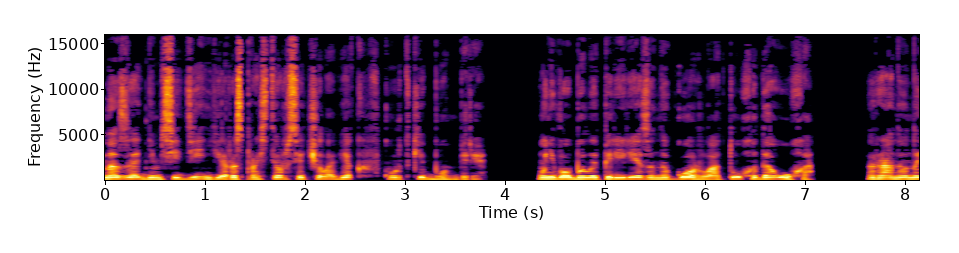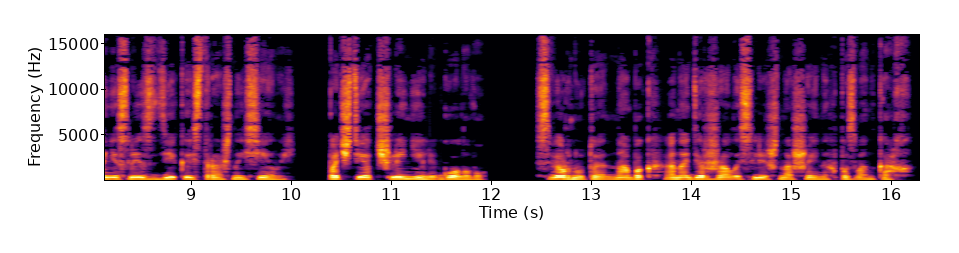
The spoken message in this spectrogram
На заднем сиденье распростерся человек в куртке-бомбере. У него было перерезано горло от уха до уха. Рану нанесли с дикой страшной силой. Почти отчленили голову. Свернутая на бок, она держалась лишь на шейных позвонках.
